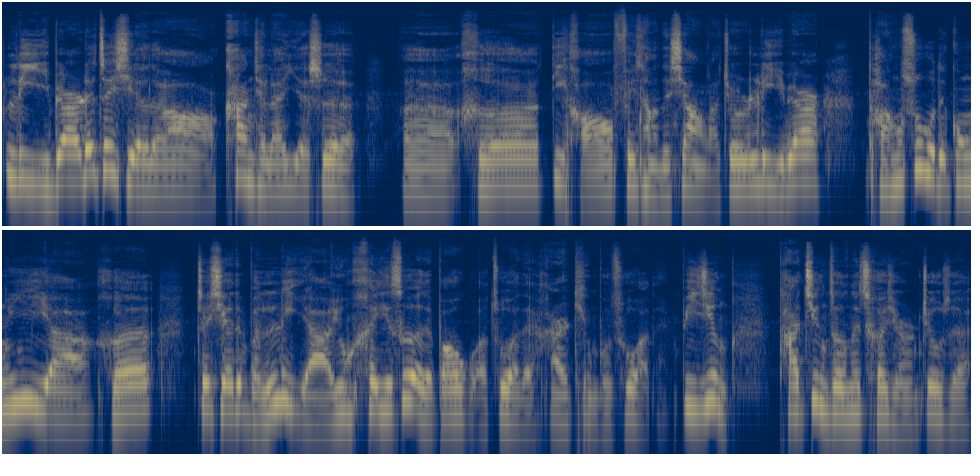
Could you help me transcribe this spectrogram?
里边的这些的啊，看起来也是。呃，和帝豪非常的像了，就是里边搪塑的工艺呀，和这些的纹理呀，用黑色的包裹做的还是挺不错的。毕竟它竞争的车型就是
